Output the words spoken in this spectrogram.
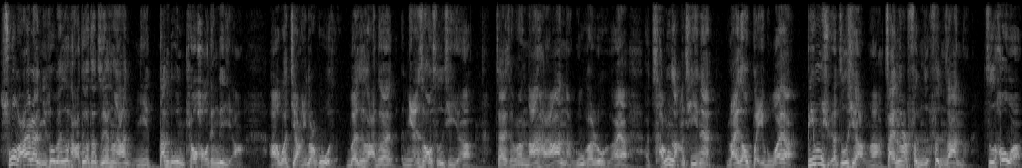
说白了，你说文斯卡特他职业生涯，你单独你挑好听的讲啊，我讲一段故事，文斯卡特年少时期啊，在什么南海岸呢，如何如何呀，成长期呢，来到北国呀，冰雪之乡啊，在那儿奋奋战呢，之后啊，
